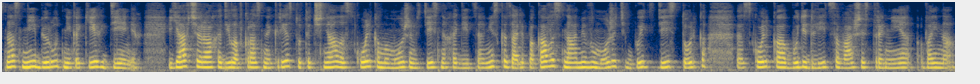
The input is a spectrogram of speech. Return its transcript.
с нас не берут никаких денег. Я вчера ходила в Красный Крест, уточняла, сколько мы можем здесь находиться. Они сказали, пока вы с нами, вы можете быть здесь столько, э, сколько будет длиться в вашей стране война.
